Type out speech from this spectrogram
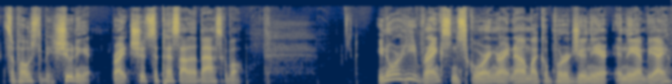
It's supposed to be shooting it, right? Shoots the piss out of the basketball. You know where he ranks in scoring right now, Michael Porter Jr. in the NBA?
